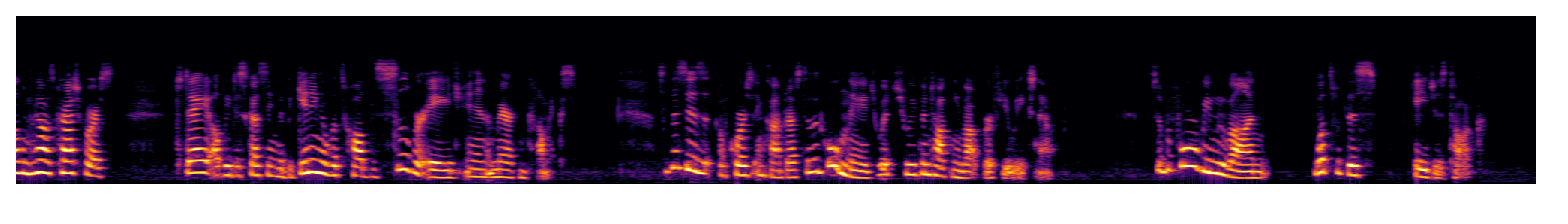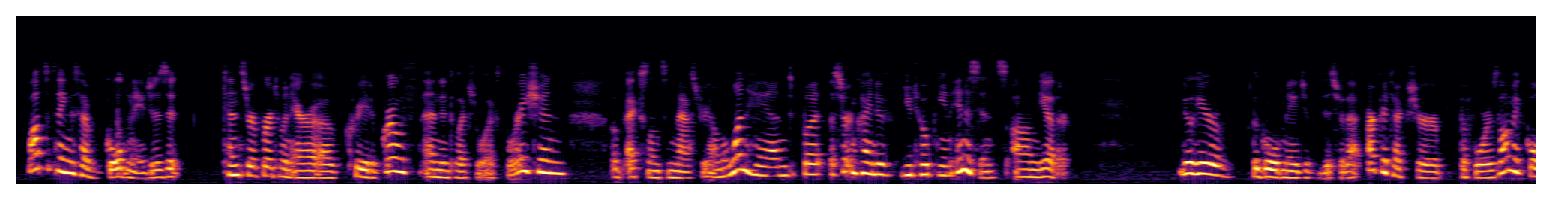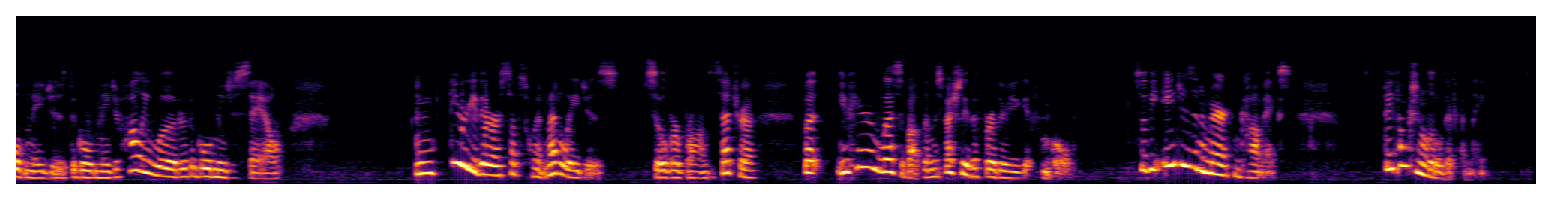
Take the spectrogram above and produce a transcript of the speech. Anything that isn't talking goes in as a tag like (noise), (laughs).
Welcome to Comics Crash Course. Today I'll be discussing the beginning of what's called the Silver Age in American comics. So this is, of course, in contrast to the Golden Age, which we've been talking about for a few weeks now. So before we move on, what's with this ages talk? Lots of things have golden ages. It tends to refer to an era of creative growth and intellectual exploration, of excellence and mastery on the one hand, but a certain kind of utopian innocence on the other. You'll hear of the golden age of this or that architecture, the four Islamic golden ages, the golden age of Hollywood, or the golden age of sail. In theory, there are subsequent metal ages, silver, bronze, etc., but you hear less about them, especially the further you get from gold. So the ages in American comics, they function a little differently.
